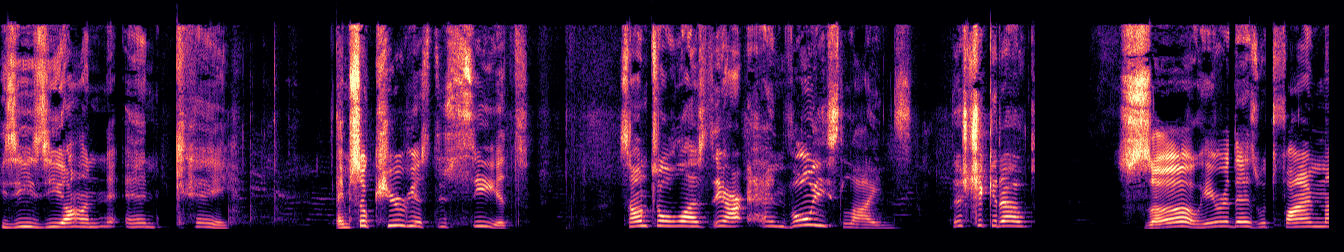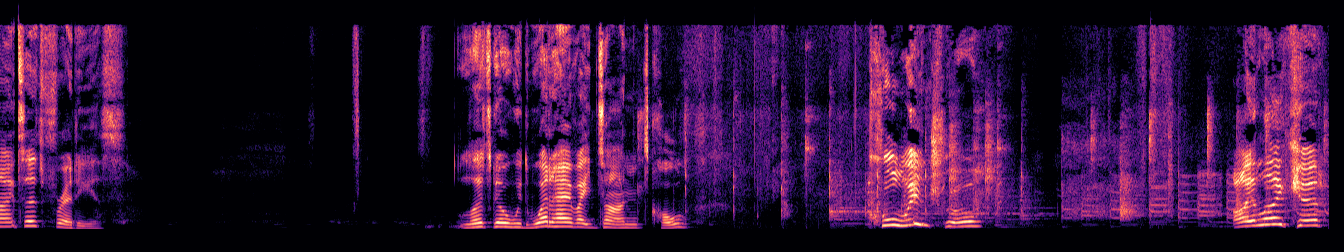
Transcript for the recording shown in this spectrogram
Zizian, and K. I'm so curious to see it. Sound told us there are and voice lines. Let's check it out. So here it is with Five Nights at Freddy's. Let's go with What Have I Done? It's called. Cool intro. I like it.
